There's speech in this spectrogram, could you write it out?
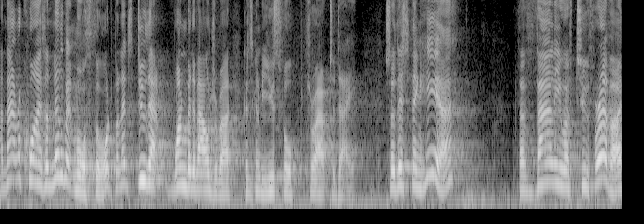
And that requires a little bit more thought, but let's do that one bit of algebra because it's going to be useful throughout today. So this thing here the value of 2 forever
